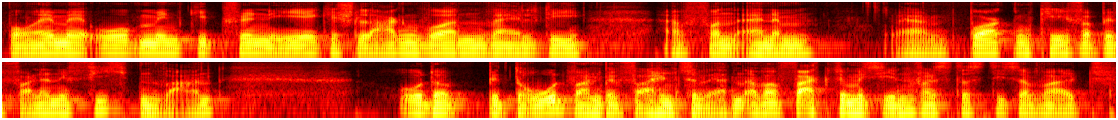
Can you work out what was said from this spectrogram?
Bäume oben in Gipfelnähe geschlagen worden, weil die äh, von einem äh, Borkenkäfer befallene Fichten waren oder bedroht waren, befallen zu werden. Aber Faktum ist jedenfalls, dass dieser Wald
